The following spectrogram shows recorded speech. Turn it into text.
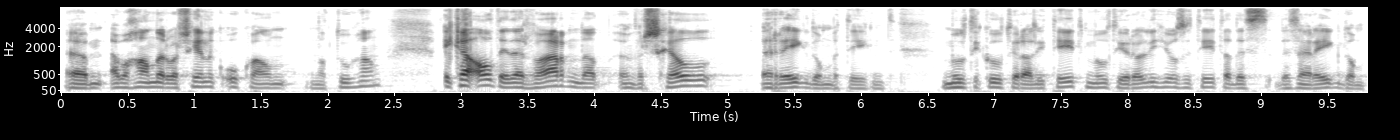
Ehm, en we gaan daar waarschijnlijk ook wel naartoe gaan. Ik heb altijd ervaren dat een verschil een rijkdom betekent. Multiculturaliteit, multireligiositeit, dat is, dat is een rijkdom.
